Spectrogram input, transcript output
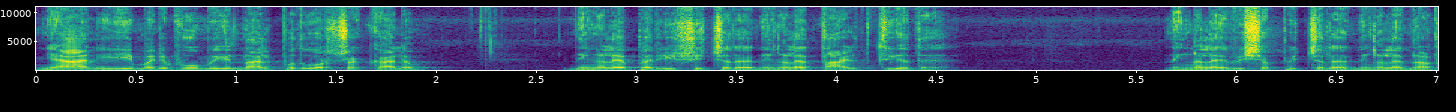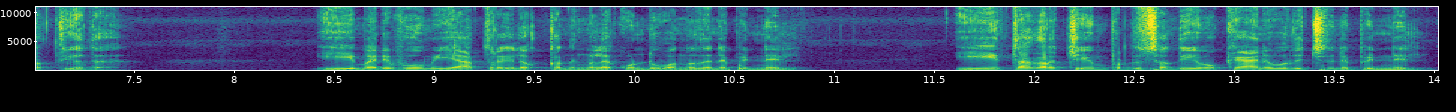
ഞാൻ ഈ മരുഭൂമിയിൽ നാൽപ്പത് വർഷക്കാലം നിങ്ങളെ പരീക്ഷിച്ചത് നിങ്ങളെ താഴ്ത്തിയത് നിങ്ങളെ വിശപ്പിച്ചത് നിങ്ങളെ നടത്തിയത്. ഈ മരുഭൂമി യാത്രയിലൊക്കെ നിങ്ങളെ കൊണ്ടുവന്നതിന് പിന്നിൽ ഈ തകർച്ചയും പ്രതിസന്ധിയും ഒക്കെ അനുവദിച്ചതിന് പിന്നിൽ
